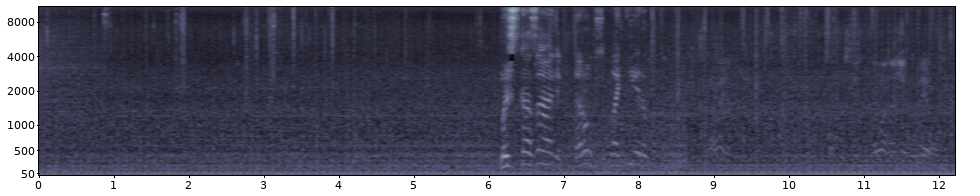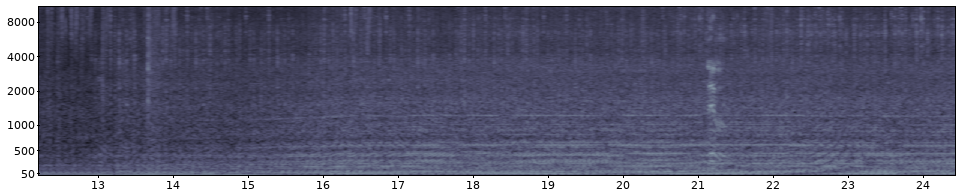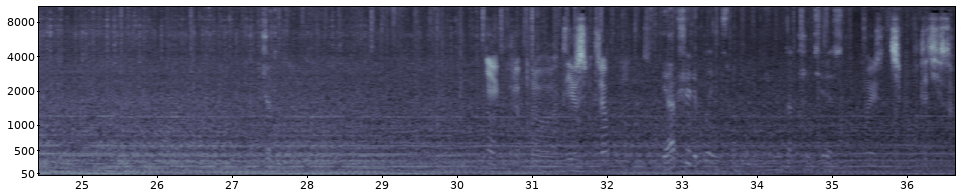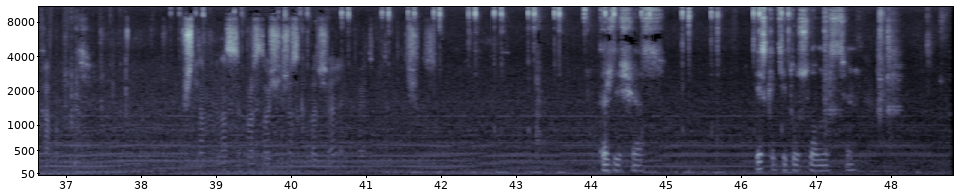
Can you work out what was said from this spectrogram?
Мы же сказали, дорога заблокирована. Левел. Что ты? Не, я говорю про Я вообще реплей не смотрю. Не так уж интересно. Ну и типа вот эти закапывать. Потому что там нас просто очень жестко поджали, поэтому так получилось. Подожди, сейчас. Есть какие-то условности?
